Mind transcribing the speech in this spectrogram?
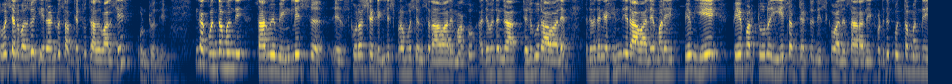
సోషల్ బదులు ఈ రెండు సబ్జెక్టు చదవాల్సి ఉంటుంది. ఇంకా కొంతమంది సార్ మేము English school assistant English promotions రావాలి మాకు. అదేవిధంగా తెలుగు రావాలి. అదేవిధంగా హిందీ రావాలి. మరి మేము ఏ పేపర్ టూలో ఏ సబ్జెక్టు తీసుకోవాలి సార్ అనేటువంటిది కొంతమంది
